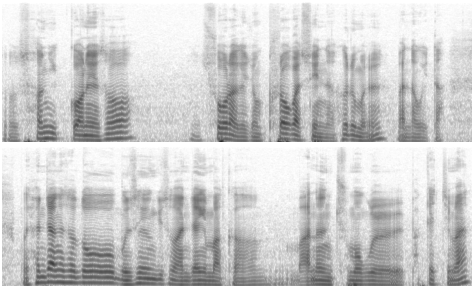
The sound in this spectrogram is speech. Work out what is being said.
또 선위권에서 수월하게 좀 풀어갈 수 있는 흐름을 만나고 있다. 뭐 현장에서도 문세윤 기수 완장인 만큼 많은 주목을 받겠지만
